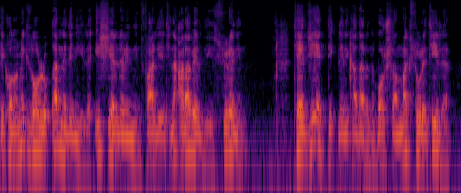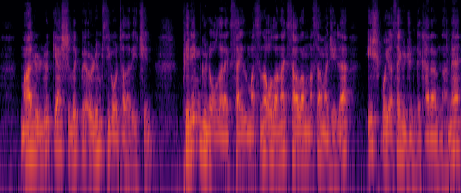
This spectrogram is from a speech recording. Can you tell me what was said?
ekonomik zorluklar nedeniyle iş yerlerinin faaliyetine ara verdiği sürenin tercih ettikleri kadarını borçlanmak suretiyle malüllük, yaşlılık ve ölüm sigortaları için prim günü olarak sayılmasına olanak sağlanması amacıyla iş bu yasa gücünde kararname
